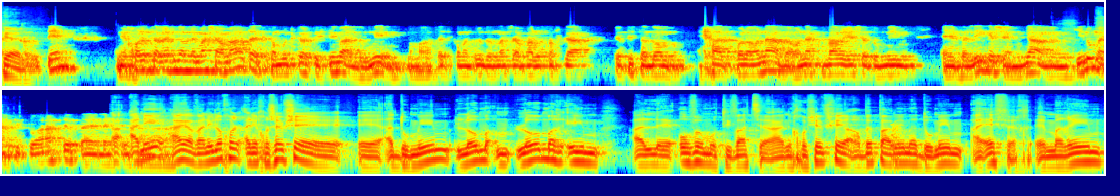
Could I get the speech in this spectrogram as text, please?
כן. לחלוטין. כן. אני יכול לצרף גם למה שאמרת, את כמות כרטיסים האדומים. כלומר, אתלטיקו מדריד עונה שעברה לא ספגה כרטיס אדום אחד כל העונה, והעונה כבר יש אדומים אה, בליגה שהם גם, הם כאילו מהסיטואציות האלה. אני, אגב, אני, לא חושב, אני חושב שאדומים לא, לא מראים על over מוטיבציה, אני חושב שהרבה פעמים אדומים, ההפך, הם מראים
